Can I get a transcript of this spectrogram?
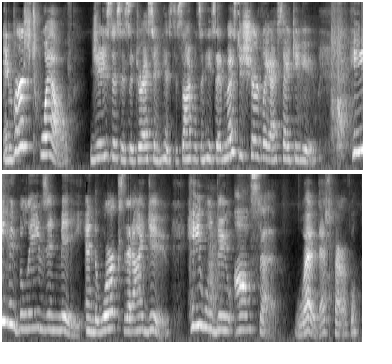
in verse 12, Jesus is addressing his disciples and he said, Most assuredly I say to you, he who believes in me and the works that I do, he will do also. Whoa, that's powerful.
